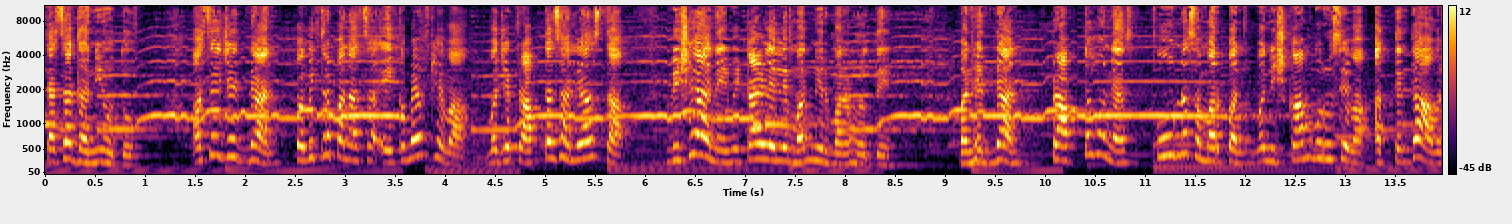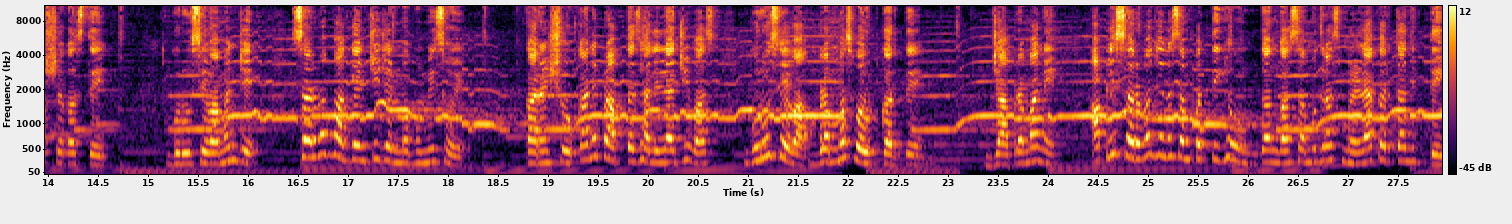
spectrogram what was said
त्याचा धनी होतो. असे जे ज्ञान पवित्रपणाचा एकमेव ठेवा व जे प्राप्त झाले असता विषयाने विटाळलेले मन निर्माण होते. पण हे ज्ञान प्राप्त होण्यास पूर्ण समर्पण व निष्काम गुरुसेवा अत्यंत आवश्यक असते. गुरुसेवा म्हणजे सर्व भाग्यांची जन्मभूमीच होय. कारण शोकाने प्राप्त झालेल्या जीवास गुरुसेवा ब्रह्मस्वरूप करते. ज्याप्रमाणे आपली सर्व जनसंपत्ती घेऊन गंगा समुद्रास मिळण्याकरता निघते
